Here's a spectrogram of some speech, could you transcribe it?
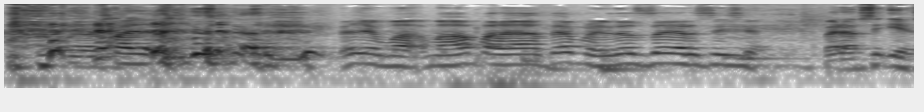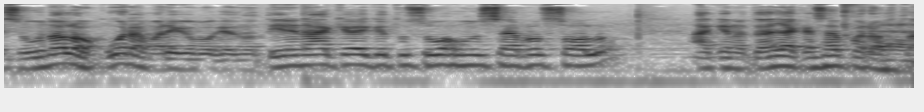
Oye, más, más para adelante aprendiendo a hacer ejercicio. Pero sí, eso es una locura, marico, porque no tiene nada que ver que tú subas un cerro solo a que no te vayas a casa, pero Ah, está,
